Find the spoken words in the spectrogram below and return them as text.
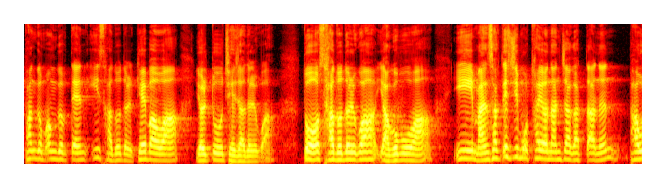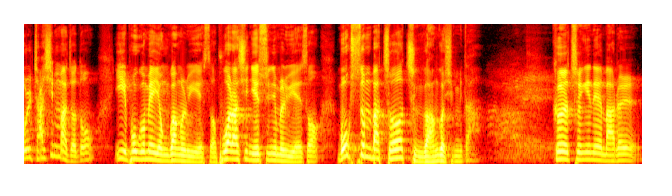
방금 언급된 이 사도들 게바와 열두 제자들과 또 사도들과 야고보와 이 만삭되지 못하여 난 자 같다는 바울 자신마저도 이 복음의 영광을 위해서 부활하신 예수님을 위해서 목숨 바쳐 증거한 것입니다. 그 증인의 말을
